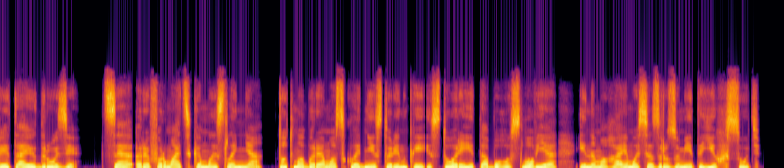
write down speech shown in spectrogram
Вітаю, друзі! Це реформатське мислення. Тут ми беремо складні сторінки історії та богослов'я і намагаємося зрозуміти їх суть.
